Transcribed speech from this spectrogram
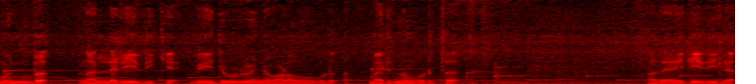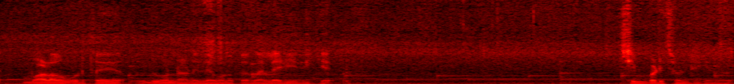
മുൻപ് നല്ല രീതിക്ക് വേരുപുഴുവിന് വളവും കൊടു മരുന്നും കൊടുത്ത് അതേ രീതിയിൽ വളവും കൊടുത്ത ഇതുകൊണ്ടാണ് ഇതേ കണക്ക് നല്ല രീതിക്ക് ചിമ്പടിച്ചുകൊണ്ടിരിക്കുന്നത്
